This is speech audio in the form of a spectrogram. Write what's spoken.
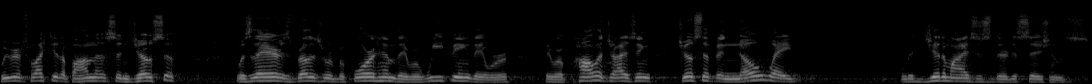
we reflected upon this, and Joseph was there. His brothers were before him. They were weeping. They were, they were apologizing. Joseph in no way legitimizes their decisions.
